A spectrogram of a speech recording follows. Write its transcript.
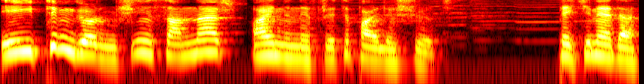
eğitim görmüş insanlar aynı nefreti paylaşıyordu. Peki neden?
